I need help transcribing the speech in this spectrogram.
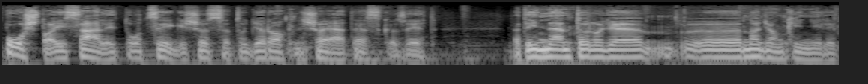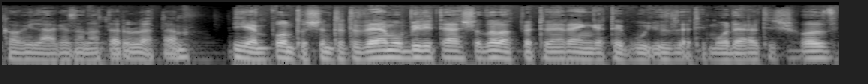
postai szállító cég is össze tudja rakni saját eszközét. Tehát innentől ugye nagyon kinyílik a világ ezen a területen. Igen, pontosan. Tehát az elmobilitás az alapvetően rengeteg új üzleti modellt is hoz,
